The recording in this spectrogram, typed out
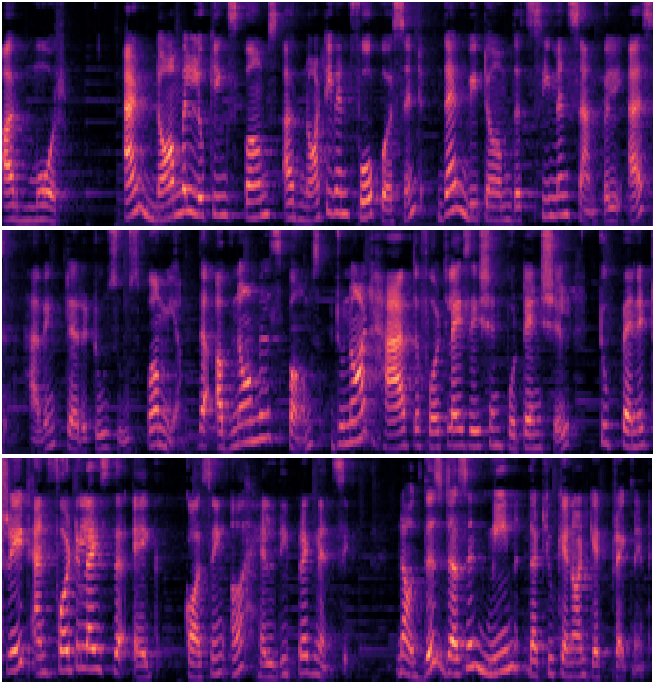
are more and normal looking sperms are not even 4%, then we term the semen sample as having teratozoospermia. The abnormal sperms do not have the fertilization potential to penetrate and fertilize the egg, causing a healthy pregnancy. Now, this doesn't mean that you cannot get pregnant.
